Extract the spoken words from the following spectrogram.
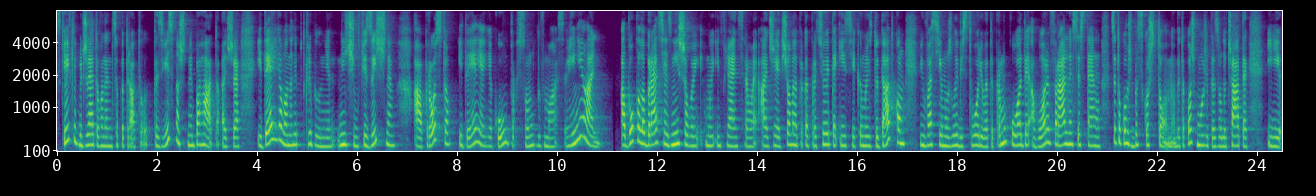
Скільки бюджету вони на це потратили? Та звісно ж небагато, адже ідея вона не підкріплена нічим фізичним, а просто ідея, яку просунули в маси. Геніально! Або колаборація з нішовими інфлюенсерами. Адже якщо ви, наприклад, працюєте із якимось додатком, і у вас є можливість створювати промокоди або реферальну систему, це також безкоштовно. Ви також можете залучати і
